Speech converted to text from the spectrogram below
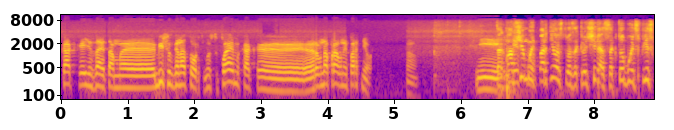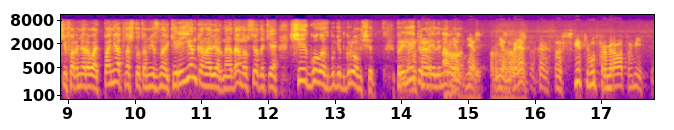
как, я не знаю, там, э, Мишенга на торте. Мы вступаем как э, равноправный партнер. И так вообще будет партнерство заключаться? Кто будет списки формировать? Понятно, что там, не знаю, Кириенко, наверное, да, но все-таки чей голос будет громче? Прилепина ну, или Миронов? Нет, нет, нет, ну, конечно, списки будут формироваться вместе.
